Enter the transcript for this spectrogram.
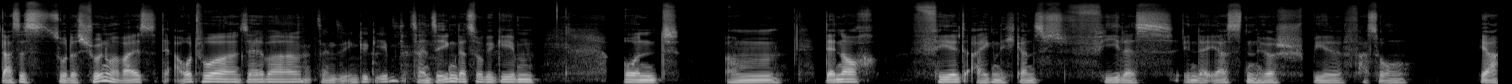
das ist so das Schöne, man weiß, der Autor selber hat seinen Segen gegeben. Seinen Segen dazu gegeben. Und ähm, dennoch fehlt eigentlich ganz vieles in der ersten Hörspielfassung. Ja,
